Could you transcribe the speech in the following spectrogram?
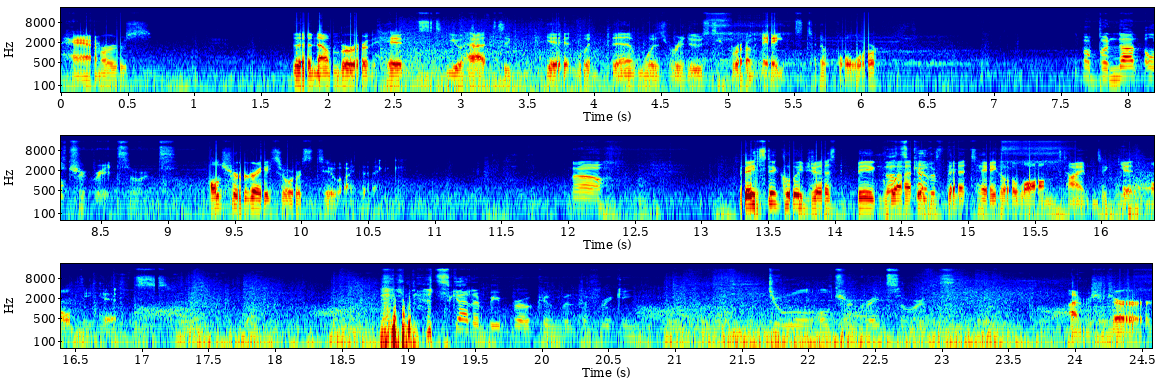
hammers. The number of hits you had to get with them was reduced from 8 to 4. Oh, but not ultra great swords. Ultra great swords too, I think. No. Basically just big That's weapons be- that take a long time to get multi-hits. That's gotta be broken with the freaking dual ultra great swords. I'm sure.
